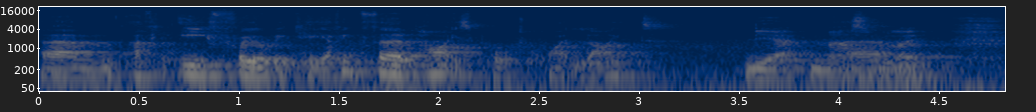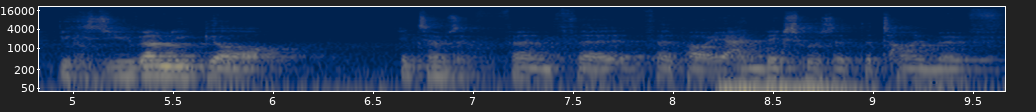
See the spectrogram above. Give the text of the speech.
Um, I think E3 will be key. I think third party support is quite light. Yeah, massively. Um, because you've only got, in terms of confirmed third, third party, and this was at the time of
